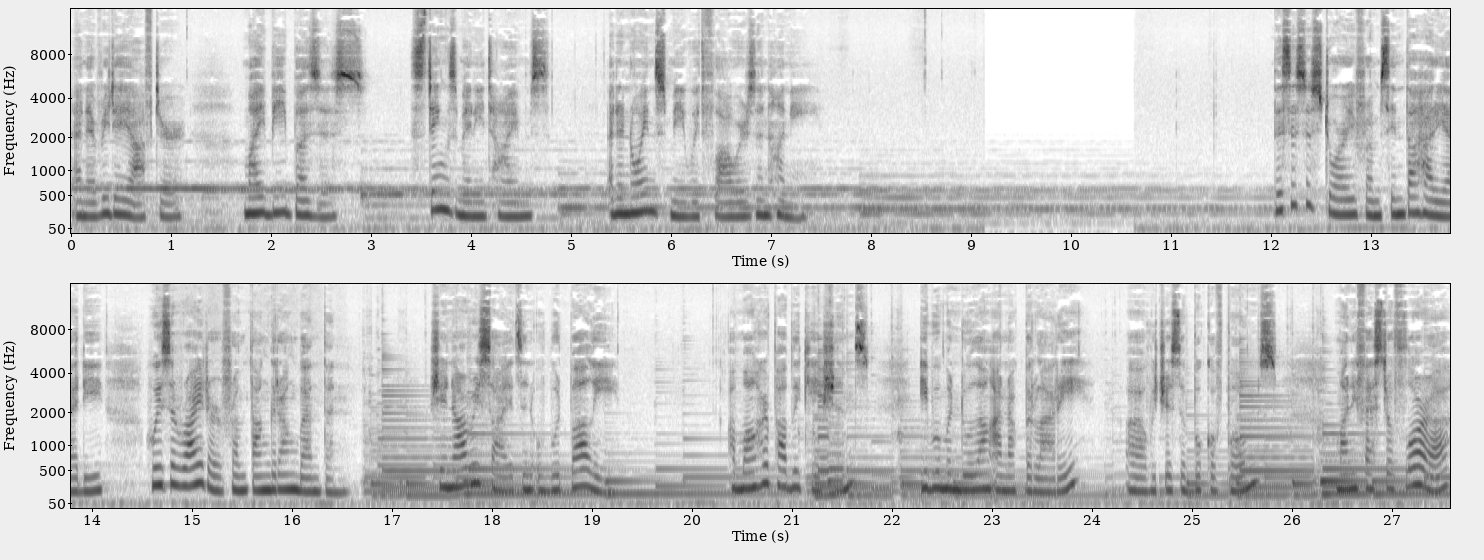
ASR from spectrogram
and every day after, my bee buzzes, stings many times, and anoints me with flowers and honey. This is a story from Cyntha Hariadi, who is a writer from Tangerang, Banten. She now resides in Ubud, Bali. Among her publications, Ibu Mendulang Anak Berlari, uh, which is a book of poems, Manifesto Flora,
